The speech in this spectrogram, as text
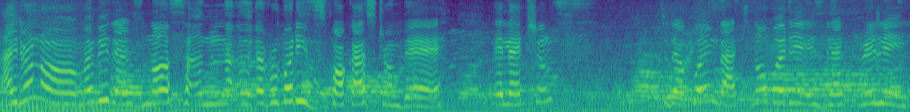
I don't know. Maybe there's no everybody is focused on the elections to the point that nobody is like really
